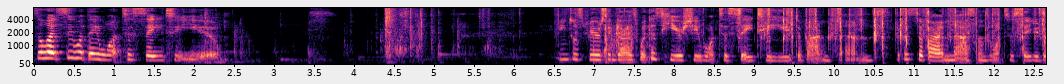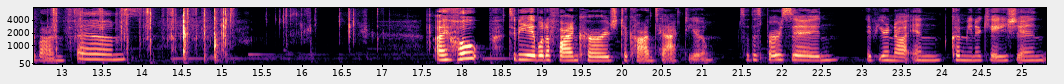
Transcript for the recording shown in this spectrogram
So let's see what they want to say to you. Angel Spirits and guys, what does he or she want to say to you, Divine Femmes? What does Divine Masculines want to say to Divine Femmes? I hope to be able to find courage to contact you. So this person, if you're not in communication,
